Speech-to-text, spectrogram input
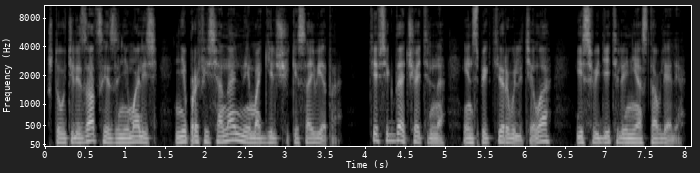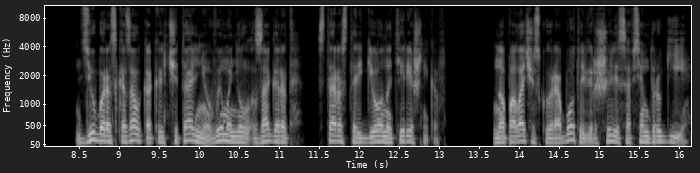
что утилизацией занимались непрофессиональные могильщики совета. Те всегда тщательно инспектировали тела и свидетелей не оставляли. Дзюба рассказал, как их читальню выманил за город староста региона Терешников. Но палаческую работу вершили совсем другие.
